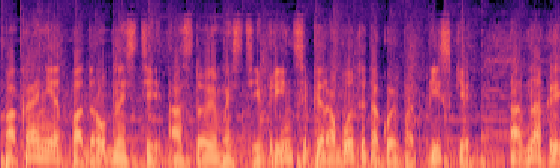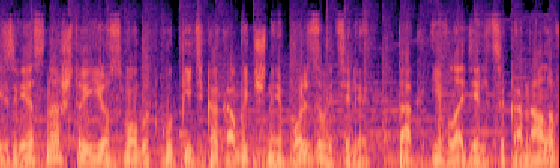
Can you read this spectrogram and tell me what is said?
Пока нет подробностей о стоимости и принципе работы такой подписки, однако известно, что ее смогут купить как обычные пользователи, так и владельцы каналов,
